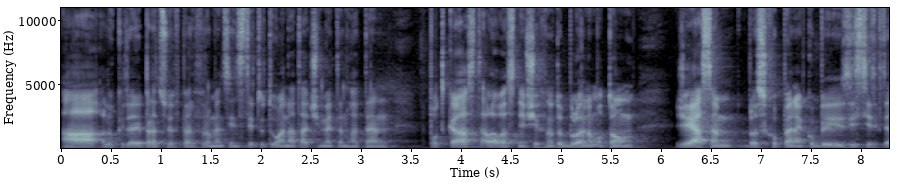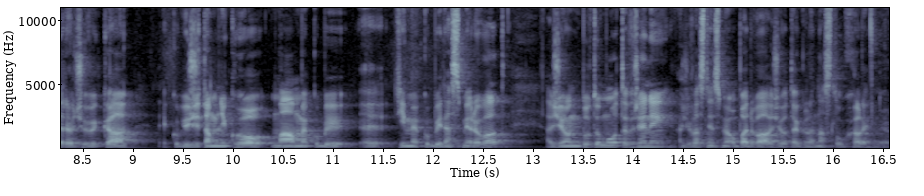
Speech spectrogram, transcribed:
a Luky tady pracuje v Performance Institutu a natáčíme tenhle ten podcast, ale vlastně všechno to bylo jenom o tom, že já jsem byl schopen jakoby zjistit, kterého člověka jakoby, že tam někoho mám jakoby, eh, tím jakoby nasměrovat a že on byl tomu otevřený a že vlastně jsme oba dva že ho takhle naslouchali. Jo,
